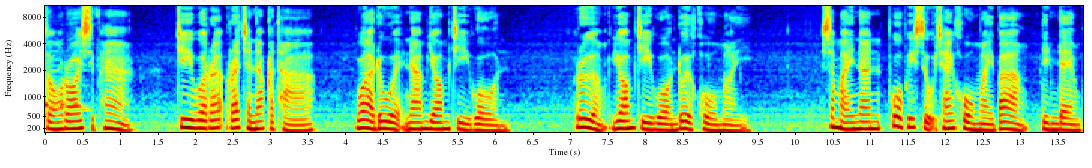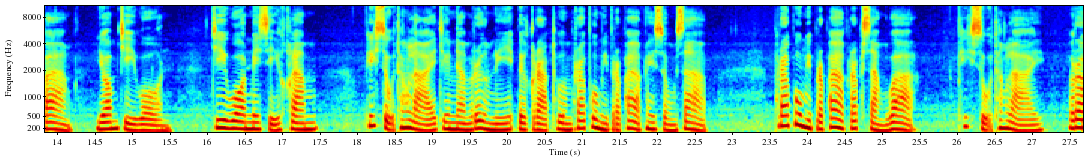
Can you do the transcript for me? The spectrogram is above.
สองร้อยสิบห้า จีวรรัชนกถา ว่าด้วยน้ำย้อมจีวร เรื่องย้อมจีวรด้วยโคไมสมัยนั้นพวกพิสุใช้โคไมบ้าง ดินแดงบ้าง ย้อมจีวร จีวรมีสีคล้ำภิกษุทั้งหลายจึงนำเรื่องนี้ไปกราบทูลพระผู้มีพระภาคให้ทรงทราบพพระผู้มีพระภาครับสั่งว่า ภิกษุทั้งหลาย เรา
